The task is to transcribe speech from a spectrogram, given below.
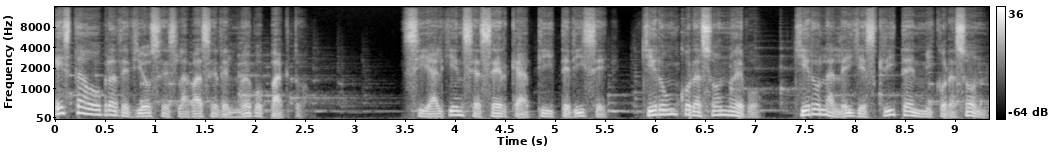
Esta obra de Dios es la base del nuevo pacto. Si alguien se acerca a ti y te dice, Quiero un corazón nuevo, quiero la ley escrita en mi corazón,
